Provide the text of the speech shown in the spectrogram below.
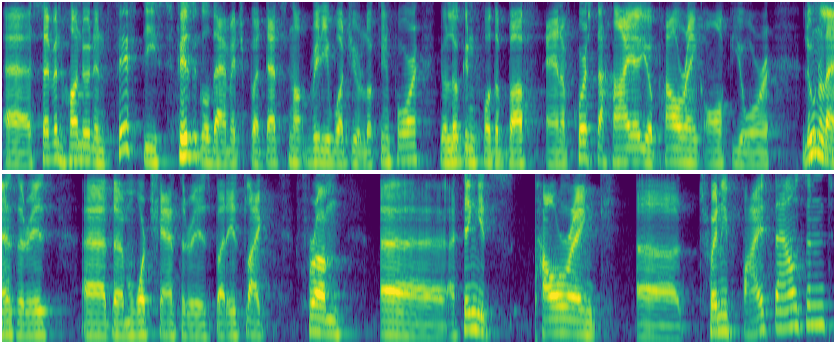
Uh, 750 physical damage, but that's not really what you're looking for. You're looking for the buff, and of course, the higher your power rank of your Lunar Lancer is, uh, the more chance there is. But it's like from uh, I think it's power rank uh, 25,000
